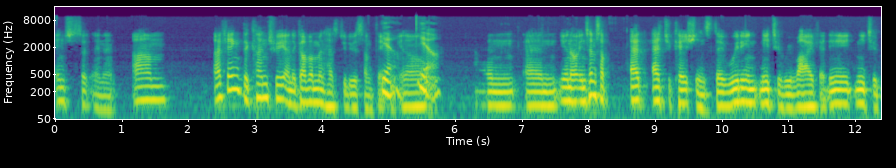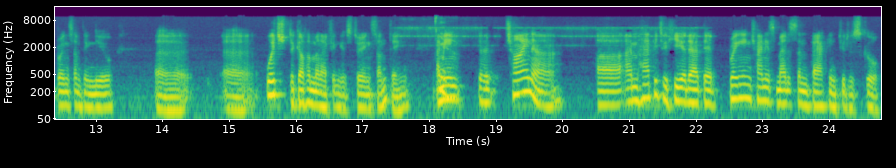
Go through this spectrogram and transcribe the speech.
interested in it? Um, I think the country and the government has to do something. yeah, You know. yeah, And and you know, in terms of ed- educations, they really need to revive it. They need, need to bring something new, uh, uh, which the government I think is doing something. I Yeah. mean, the China. Uh, I'm happy to hear that they're bringing Chinese medicine back into the school.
